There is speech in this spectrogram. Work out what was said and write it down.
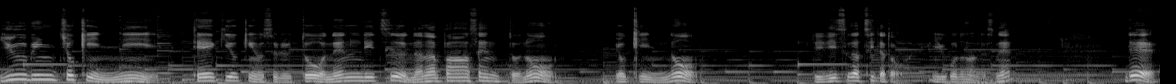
郵便貯金に定期預金をすると年率7%の預金の利率がついたということなんですね。で、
